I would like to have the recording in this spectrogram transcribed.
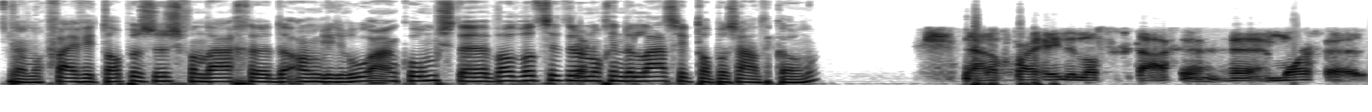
Nou, nog vijf etappes dus. Vandaag de Angliru aankomst. wat, wat zit er nog in de laatste etappes aan te komen? Nou, nog een paar hele lastige dagen. morgen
